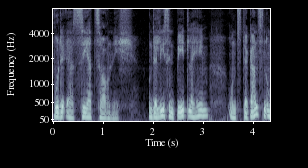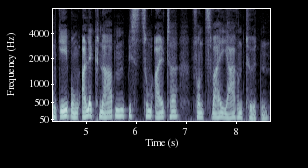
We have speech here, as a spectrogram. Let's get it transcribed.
wurde er sehr zornig, und er ließ in Bethlehem und der ganzen Umgebung alle Knaben bis zum Alter von zwei Jahren töten.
